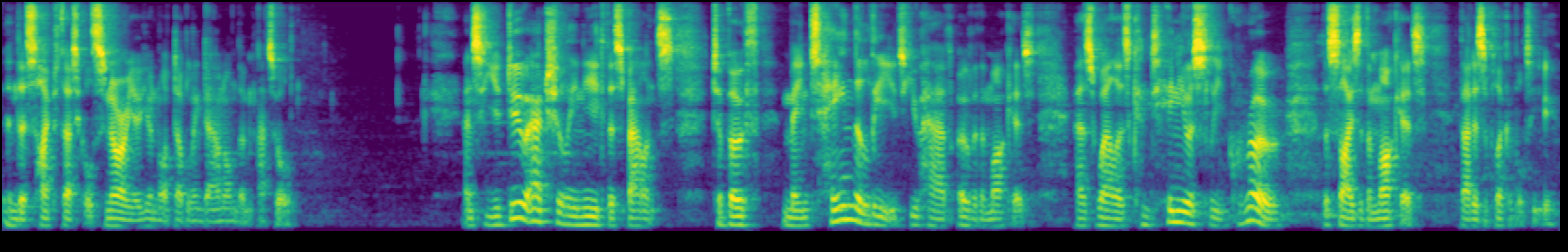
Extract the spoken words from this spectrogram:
In this hypothetical scenario, you're not doubling down on them at all. And so you do actually need this balance to both maintain the lead you have over the market as well as continuously grow the size of the market that is applicable to you.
